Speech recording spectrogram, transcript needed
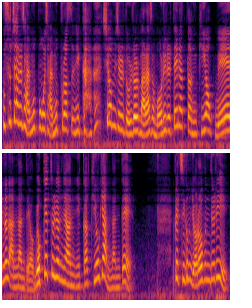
그 숫자를 잘못 보고 잘못 풀었으니까 시험지를 돌돌 말아서 머리를 때렸던 기억 외에는 안 난대요. 몇 개 틀렸냐니까 기억이 안 난대. 그러니까 지금 여러분들이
